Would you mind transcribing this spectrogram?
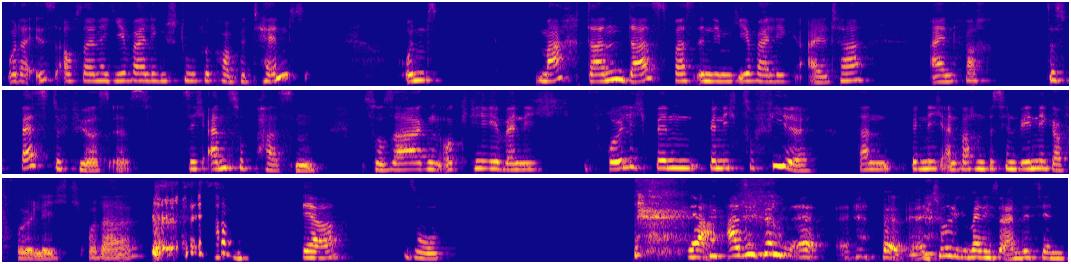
oder ist auf seiner jeweiligen Stufe kompetent und macht dann das, was in dem jeweiligen Alter einfach das Beste für es ist sich anzupassen, zu sagen, okay, wenn ich fröhlich bin, bin ich zu viel, dann bin ich einfach ein bisschen weniger fröhlich oder ja, so. Ja, also ich bin, äh, äh, entschuldige, wenn ich so ein bisschen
